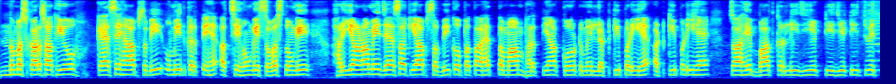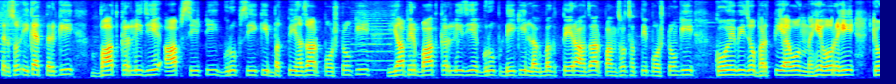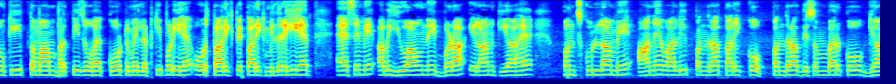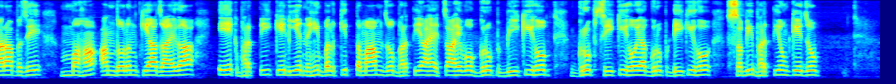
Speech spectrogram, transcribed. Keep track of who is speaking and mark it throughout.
Speaker 1: नमस्कार साथियों, कैसे हैं आप सभी? उम्मीद करते हैं अच्छे होंगे, स्वस्थ होंगे। हरियाणा में जैसा कि आप सभी को पता है, तमाम भर्तियाँ कोर्ट में लटकी पड़ी है, अटकी पड़ी है। चाहे बात कर लीजिए टीजीटी चौहत्तर सौ इकहत्तर की, बात कर लीजिए आप सीटी ग्रुप सी की बत्तीस हज़ार पोस्टों की, या फिर बात कर लीजिए ग्रुप डी की लगभग तेरह हज़ार पाँच सौ छत्तीस पोस्टों की, कोई भी जो भर्ती है वो नहीं हो रही, क्योंकि तमाम भर्ती जो है कोर्ट में लटकी पड़ी है और तारीख पे तारीख मिल रही है। ऐसे में अब युवाओं ने बड़ा ऐलान किया है पंचकुला में आने वाली पंद्रह तारीख को, पंद्रह दिसंबर को ग्यारह बजे महा आंदोलन किया जाएगा। एक भर्ती के लिए नहीं, बल्कि तमाम जो भर्तियाँ हैं, चाहे वो ग्रुप बी की हो, ग्रुप सी की हो या ग्रुप डी की हो, सभी भर्तियों के जो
